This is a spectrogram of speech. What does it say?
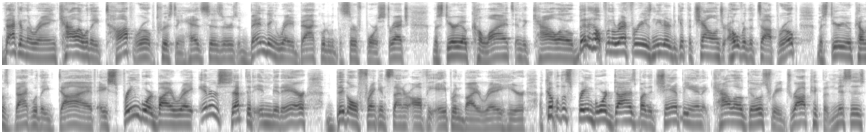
Back in the ring, ring. Calo with a top rope twisting head scissors, bending Rey backward with the surfboard stretch. Mysterio collides into Calo. Bit of help from the referees needed to get the challenger over the top rope. Mysterio comes back with a dive. A springboard by Rey, intercepted in midair. Big ol' Frankensteiner off the apron by Rey here. A couple of springboard dives by the champion. Calo goes for a dropkick but misses.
